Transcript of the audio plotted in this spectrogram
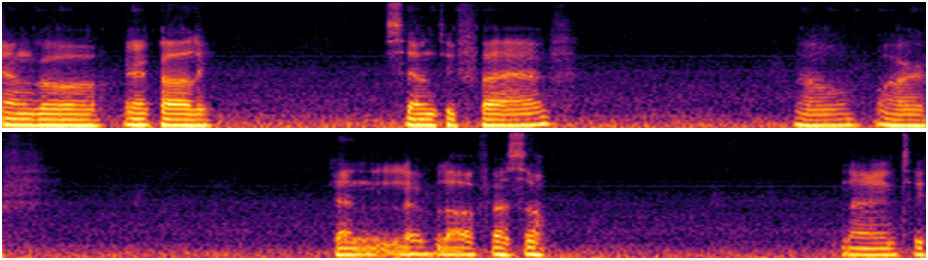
Can go, call 75. No, or can level off vessel. 90.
